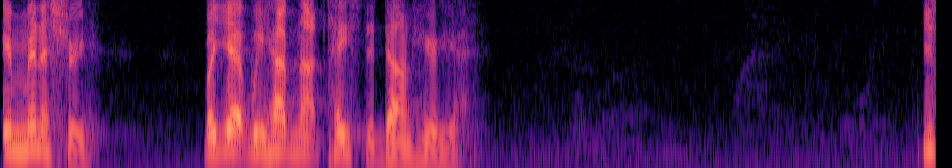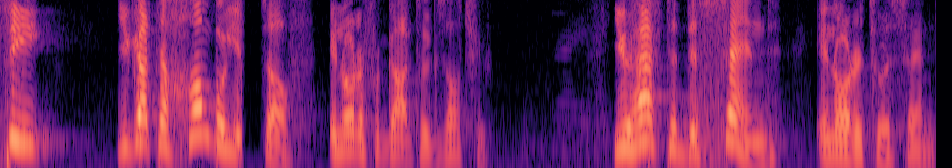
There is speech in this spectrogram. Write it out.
in ministry, but yet we have not tasted down here yet. You see, you got to humble yourself in order for God to exalt you. You have to descend in order to ascend.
